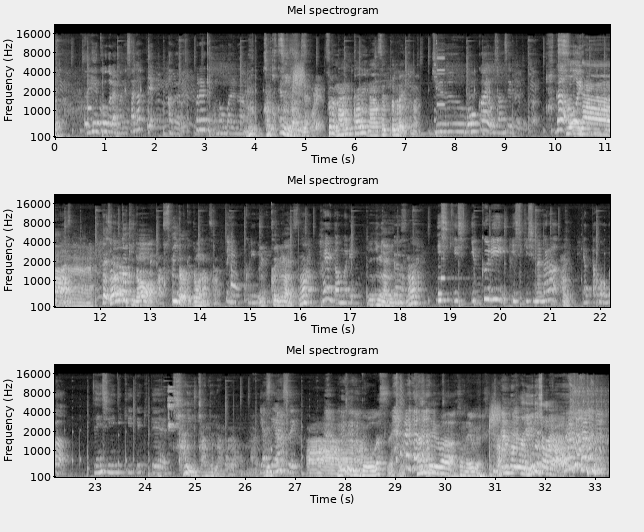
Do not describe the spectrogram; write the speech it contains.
ちょっと平行ぐらいまで下がって上がる。これが結構ノーマルな。めっちゃきついわ。いやこれ。それを何回、何セットぐらいいきます？15回を3セットとかきが多いなで、やるときのあスピードってどうなんですか？ゆっくり。ぐらいゆっくりめがいいですね。早いとあんまり。い意味ないんですね。は意識しゆっくり意識しながらい。やった方が全身に効いてきめてっちゃいいチャンネルやん、これ。ほんまに痩せやすいあー。めっちゃいい動画っすね。チャンネルはそんな良くないです。チャンネルはいいでしょうよ。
